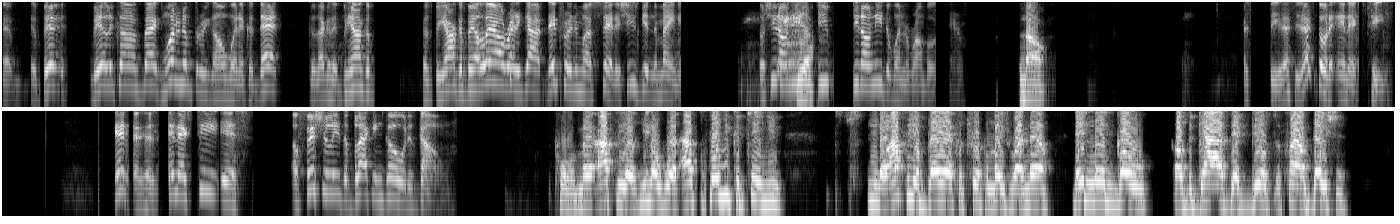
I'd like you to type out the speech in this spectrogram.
If, if Bayley, Bayley comes back, one of them three gonna win it. Cause that, cause like I said, Bianca, cause Bianca Belair already got, they pretty much said it. She's getting the main. So she don't need Yeah. she She don't need to win the Rumble. Again. No. Let's see. Let's see. Let's go to NXT. Because NXT is officially the black and gold is gone. Cool, man. I feel you know what. I, before you continue, you know I feel bad for Triple H right now. They letting go of the guys that built the foundation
